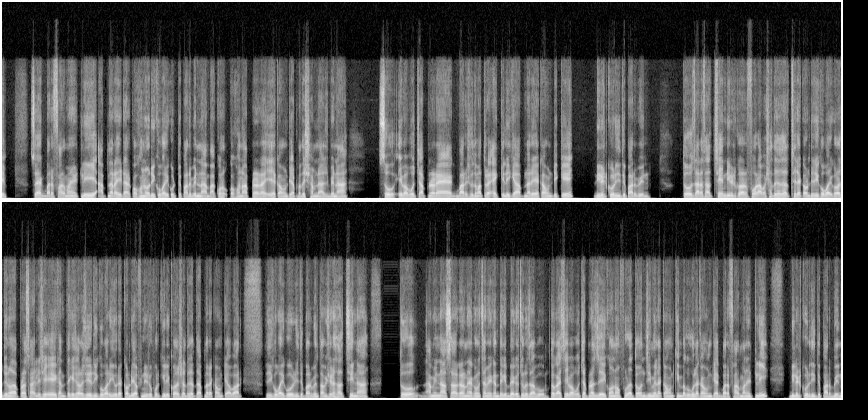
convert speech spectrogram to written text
সো একবারে পারমানেন্টলি আপনারা এটা কখনো রিকভারি করতে পারবেন না বা কখনো আপনারা এই অ্যাকাউন্টটি আপনাদের সামনে আসবে না। সো এভাবে হচ্ছে আপনারা একবারে শুধুমাত্র এক ক্লিকে আপনার এই অ্যাকাউন্টটিকে ডিলিট করে দিতে পারবেন। তো যারা চাচ্ছেন ডিলিট করার পর আবার সাথে সাথে চাচ্ছেন অ্যাকাউন্টটি রিকভারি করার জন্য, আপনারা চাইলে সে এখান থেকে সরাসরি রিকভারি ইউর অ্যাকাউন্টে অপশনটির উপর ক্লিক করার সাথে সাথে আপনার অ্যাকাউন্টে আবার রিকভারি করে নিতে পারবেন। তো আমি সেটা চাচ্ছি না। তো আমি না আসার কারণে এখন হচ্ছে আমি এখান থেকে ব্যাগে চলে যাব। তো গাইস এভাবে হচ্ছে আপনার যে কোনো পুরাতন জিমেল অ্যাকাউন্ট কিংবা গুগল অ্যাকাউন্টকে একবার পারমানেন্টলি ডিলিট করে দিতে পারবেন।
